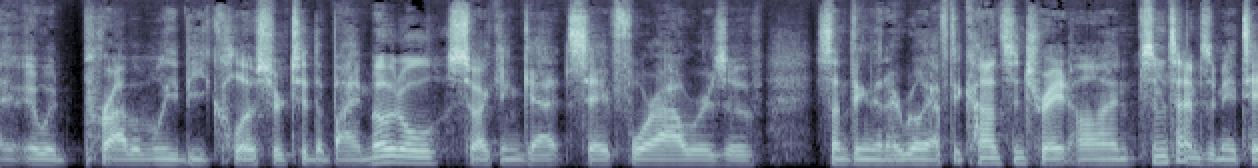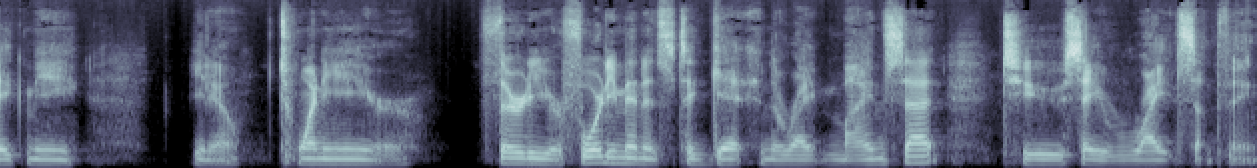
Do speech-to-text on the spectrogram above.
it would probably be closer to the bimodal, so I can get say four hours of something that I really have to concentrate on. Sometimes it may take me, you know, twenty or 30 or 40 minutes to get in the right mindset to say write something.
